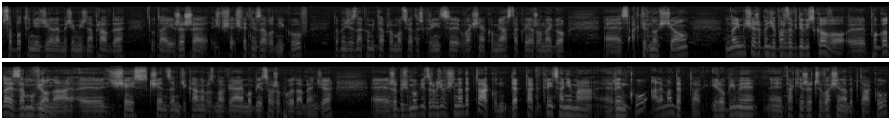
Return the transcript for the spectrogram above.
W soboty, niedzielę będziemy mieć naprawdę tutaj rzeszę świe- świetnych zawodników. To będzie znakomita promocja też Krynicy właśnie jako miasta kojarzonego e, z aktywnością. No i myślę, że będzie bardzo widowiskowo. Pogoda jest zamówiona. Dzisiaj z księdzem dziekanem rozmawiałem, obiecał, że pogoda będzie. E, Żebyśmy mogli zrobić właśnie na deptaku. Deptak, Krynica nie ma rynku, ale ma deptak i robimy e, takie rzeczy właśnie na deptaku.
